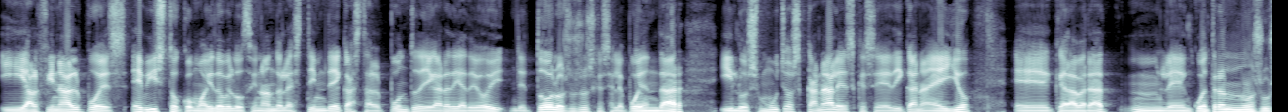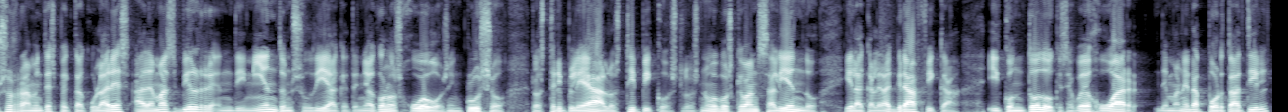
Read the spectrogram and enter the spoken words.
Y al final, pues he visto cómo ha ido evolucionando la Steam Deck hasta el punto de llegar a día de hoy de todos los usos que se le pueden dar y los muchos canales que se dedican a ello. Eh, que la verdad mm, le encuentran unos usos realmente espectaculares. Además, vi el rendimiento en su día que tenía con los juegos, incluso los AAA, los típicos, los nuevos que van saliendo, y la calidad gráfica, y con todo que se puede jugar de manera portátil.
